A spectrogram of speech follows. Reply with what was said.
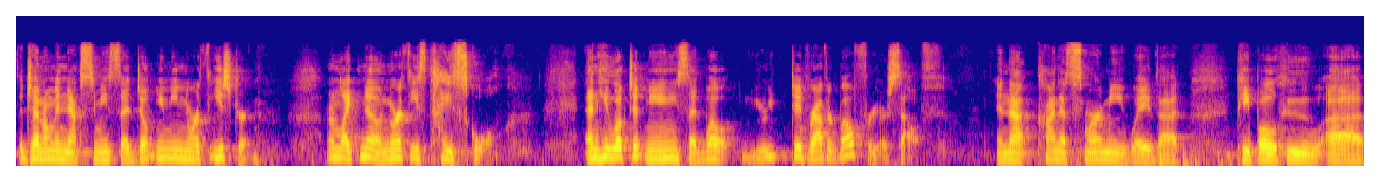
the gentleman next to me said, don't you mean Northeastern? And I'm like, no, Northeast High School. And he looked at me and he said, well, you did rather well for yourself. In that kind of smarmy way that people who uh,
